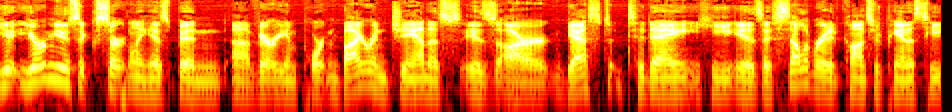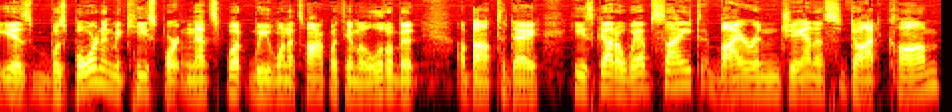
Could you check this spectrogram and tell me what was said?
Your music certainly has been uh, very important. Byron Janis is our guest today. He is a celebrated concert pianist. He is was born in McKeesport, and that's what we want to talk with him a little bit about today. He's got a website, byronjanis.com.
